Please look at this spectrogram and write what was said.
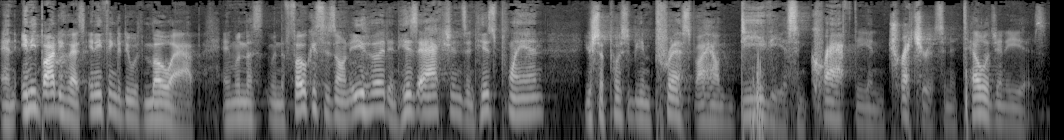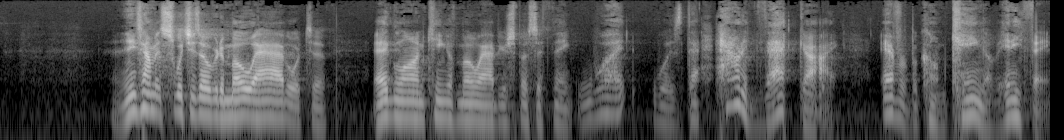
and anybody who has anything to do with Moab. And when the, when the focus is on Ehud and his actions and his plan, you're supposed to be impressed by how devious and crafty and treacherous and intelligent he is. And anytime it switches over to Moab or to Eglon, king of Moab, you're supposed to think, what was that? How did that guy ever become king of anything?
